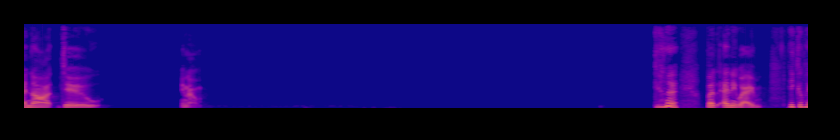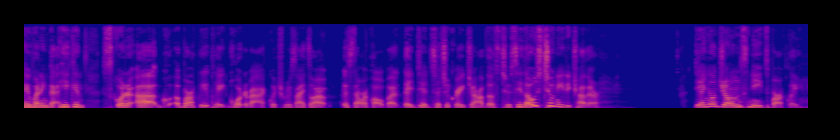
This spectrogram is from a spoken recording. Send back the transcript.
and not do, you know, but anyway, he can play running back. He can score. Uh, Barkley played quarterback, which was I thought hysterical. But they did such a great job. Those two. See, those two need each other. Daniel Jones needs Barkley.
